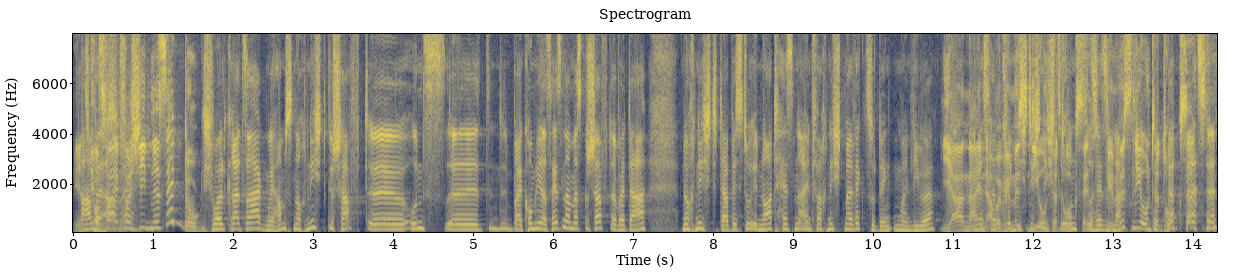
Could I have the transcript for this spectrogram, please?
Jetzt Aber- zwei verschiedene Sendungen. Ich wollte gerade sagen, wir haben es noch nicht geschafft. Äh, uns äh, bei Comedy aus Hessen haben wir es geschafft, aber da noch nicht. Da bist du in Nordhessen einfach nicht mehr wegzudenken, mein Lieber. Ja, nein, aber wir müssen die unter Druck setzen. Wir müssen die unter Druck setzen,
